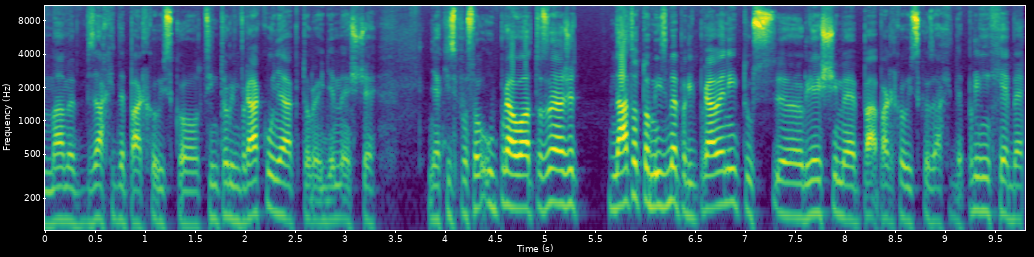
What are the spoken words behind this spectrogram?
máme záchytné parkovisko Cintorín v Rakúňa, ktoré ideme ešte nejakým spôsobom upravovať. To znamená, že na toto my sme pripravení, tu e, riešime parkovisko záchytné pri Inchebe.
